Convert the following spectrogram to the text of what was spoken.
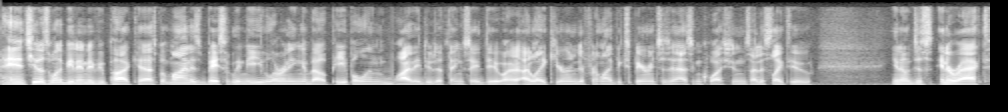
And she doesn't want to be an interview podcast, but mine is basically me learning about people and why they do the things they do. I, I like hearing different life experiences and asking questions. I just like to, you know, just interact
